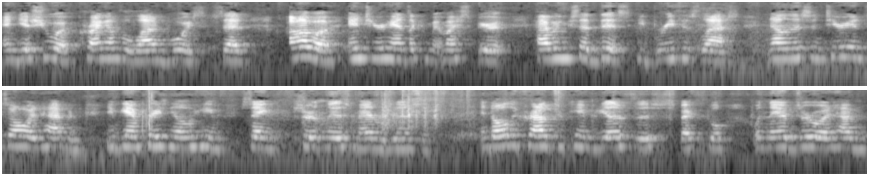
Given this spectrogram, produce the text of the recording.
And Yeshua, crying out with a loud voice, said, Abba, into your hands I commit my spirit. Having said this, he breathed his last. Now when the centurion saw what had happened, he began praising Elohim, saying, Certainly this man was innocent. And all the crowds who came together for this spectacle, when they observed what had happened,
